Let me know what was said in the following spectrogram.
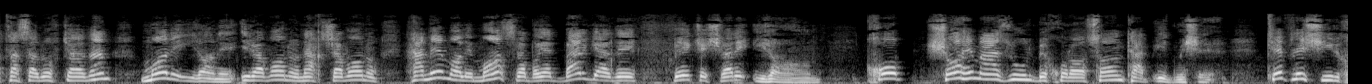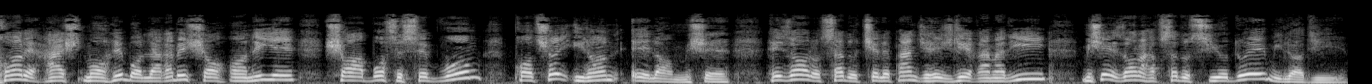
تصرف کردن مال ایرانه. ایروان و نقشوان و همه مال ماست و باید برگرده به کشور ایران. خب شاه معزول به خراسان تبعید میشه. طفل شیرخوار هشت ماهه با لقب شاهانه شاه عباس سوم پادشاه ایران اعلام میشه. 1145 هجری قمری میشه 1732 میلادی.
